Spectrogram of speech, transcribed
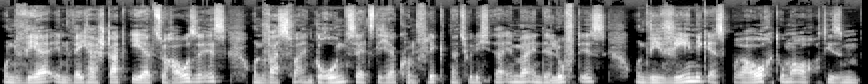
und wer in welcher Stadt eher zu Hause ist und was für ein grundsätzlicher Konflikt natürlich da immer in der Luft ist und wie wenig es braucht, um auch aus diesem,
